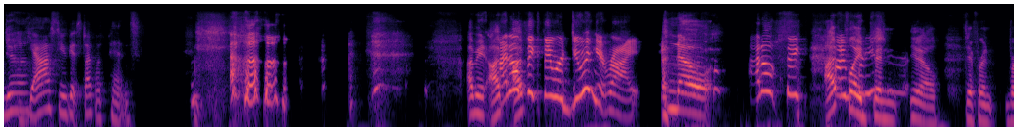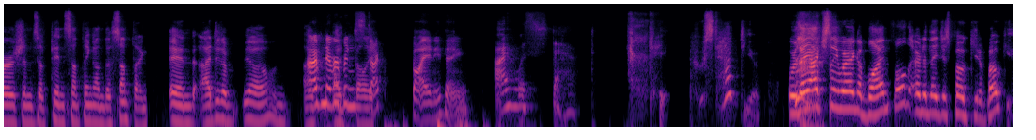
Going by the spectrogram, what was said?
Yeah. Yeah, so you get stuck with pins. I mean, I've, I don't I've, think they were doing it right. no, I don't think I've I'm played pin, sure- you know, different versions of pin something on the something, and I did a, you know, I, I've never I been stuck like, by anything. I was stabbed. "Okay, who stabbed you? Were they actually wearing a blindfold, or did they just poke you to poke you?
